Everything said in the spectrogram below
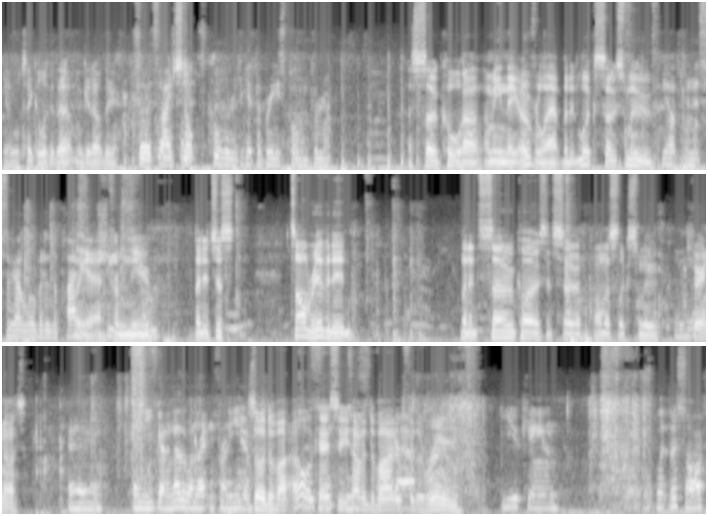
Yeah, we'll take a look at that when we get out there. So it's nice Still- and it's cooler to get the breeze pulling through. That's so cool how I mean they overlap, but it looks so smooth. Yep, and it's still got a little bit of the plastic Oh plastic yeah, sheets from near. But it's just it's all riveted. But it's so close. It's so almost looks smooth. It's mm-hmm. very nice. Okay. And you've got another one right in front of you. So a divide. Oh, So okay. So you have a a divider for the room. You can split this off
